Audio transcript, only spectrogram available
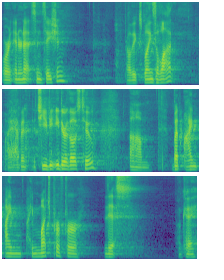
or an internet sensation. Probably explains a lot. I haven't achieved either of those two. Um, but I'm, I'm, I much prefer this, okay?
